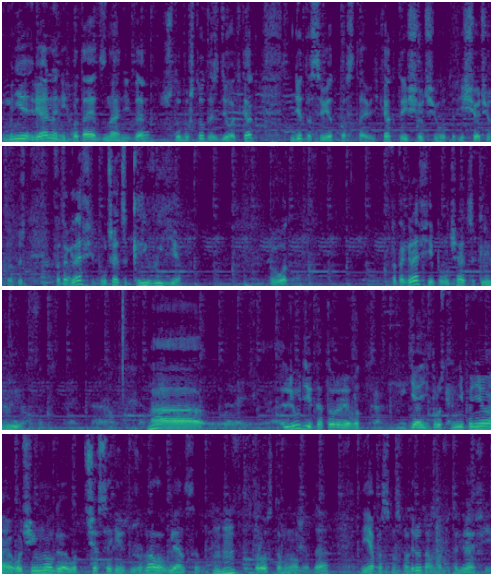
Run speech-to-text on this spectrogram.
и- и мне реально не хватает знаний, да, чтобы что-то сделать, как где-то свет поставить, как-то еще чего-то, еще чего-то. То есть фотографии получаются кривые. Вот. Фотографии получаются кривые. А люди, которые, вот я просто не понимаю, очень много, вот сейчас всяких журналов глянцевых, просто много, да. Я пос- посмотрю там на фотографии.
